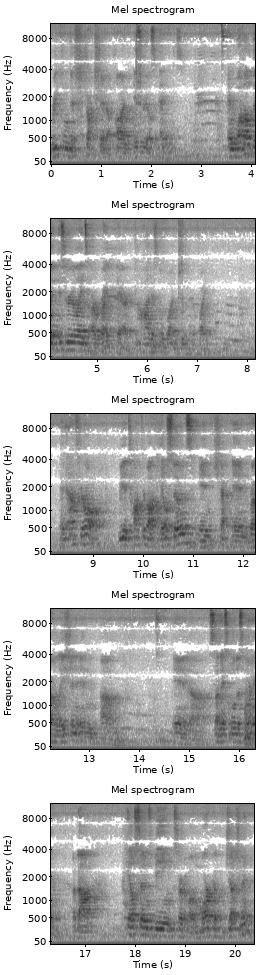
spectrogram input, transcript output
wreaking destruction upon Israel's enemies. And while the Israelites are right there, God is the one doing the fighting. And after all, we had talked about hailstones in, Revelation in, um, in uh, Sunday school this morning about hailstones being sort of a mark of judgment.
